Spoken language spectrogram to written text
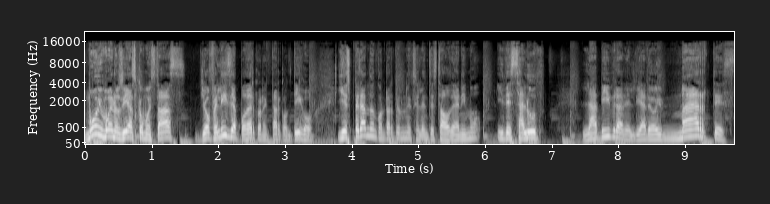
Muy buenos días, ¿cómo estás? Yo feliz de poder conectar contigo y esperando encontrarte en un excelente estado de ánimo y de salud. La vibra del día de hoy, martes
